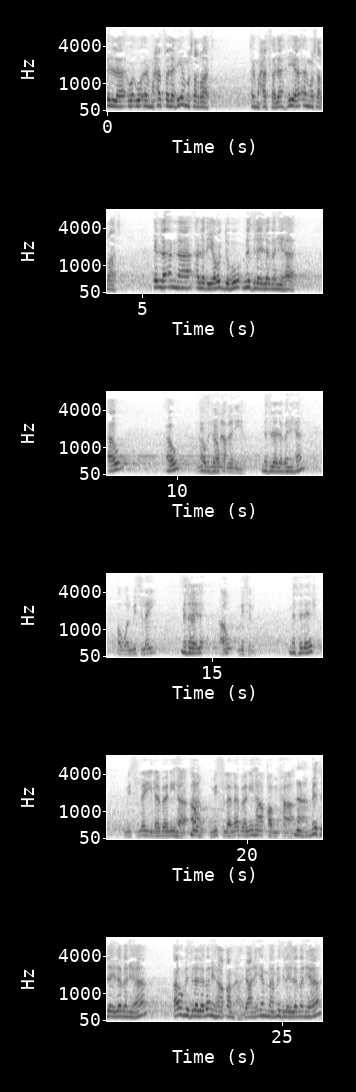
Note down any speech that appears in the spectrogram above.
إلا المحفلة هي المصرات. المحفلة هي المصرات. إلا أن الذي يرده مثل لبنها أو أو أو مثل لبنها. مثل لبنها. أول مثلي مثل أو مثل. مثل إيش؟ مثلي لبنها أو نعم. مثل لبنها قمحا. نعم مثلي لبنها أو مثل لبنها قمحا. يعني إما مثلي لبنها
